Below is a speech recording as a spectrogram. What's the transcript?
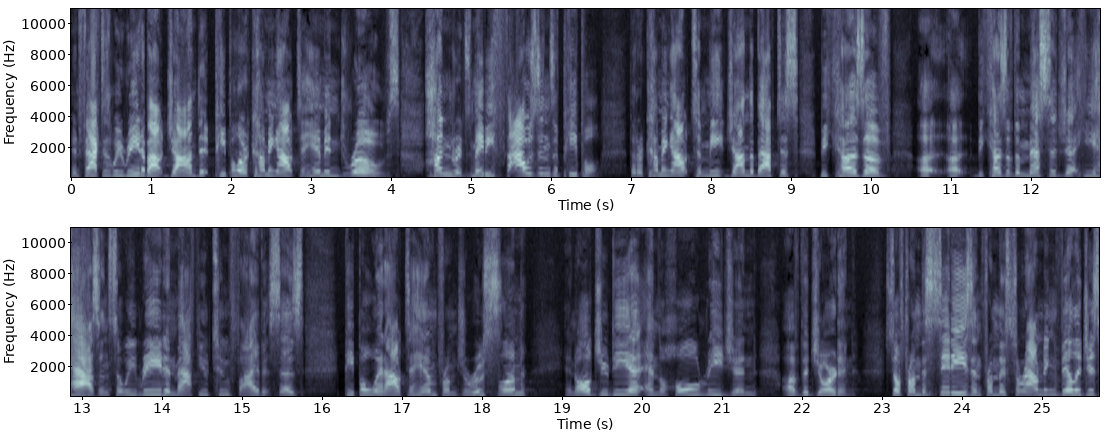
In fact, as we read about John, that people are coming out to him in droves, hundreds, maybe thousands of people that are coming out to meet John the Baptist because of. Uh, uh, because of the message that he has. And so we read in Matthew 2 5, it says, People went out to him from Jerusalem and all Judea and the whole region of the Jordan. So, from the cities and from the surrounding villages,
